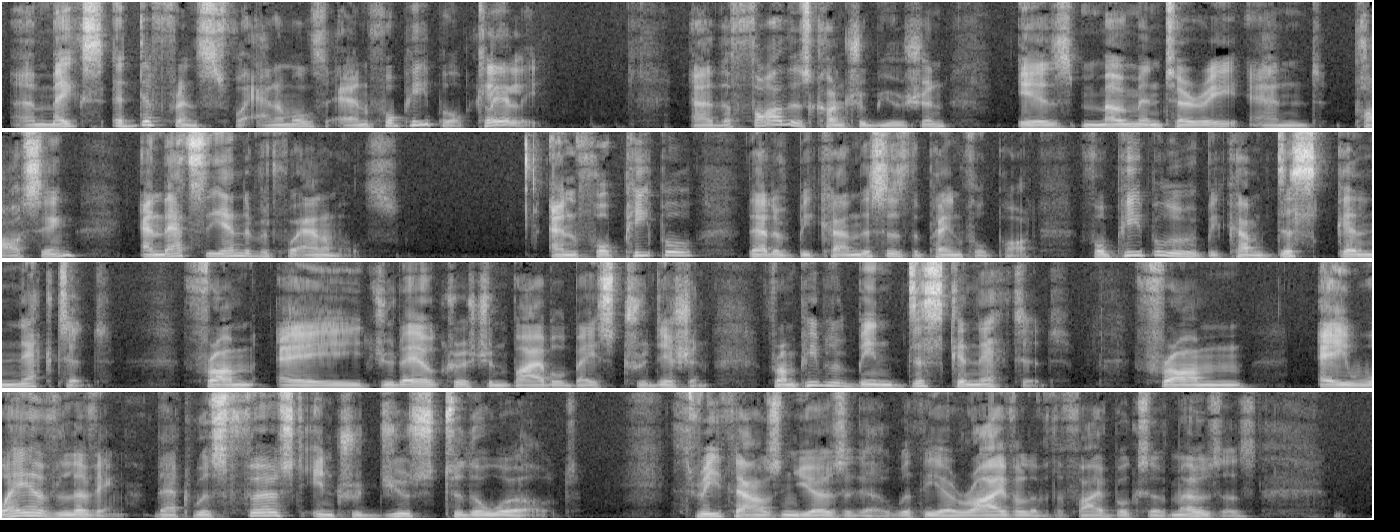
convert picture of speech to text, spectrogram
uh, makes a difference for animals and for people, clearly. Uh, the father's contribution is momentary and passing, and that's the end of it for animals. And for people that have become, this is the painful part, for people who have become disconnected from a Judeo Christian Bible based tradition, from people who've been disconnected from a way of living that was first introduced to the world 3,000 years ago with the arrival of the five books of Moses,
